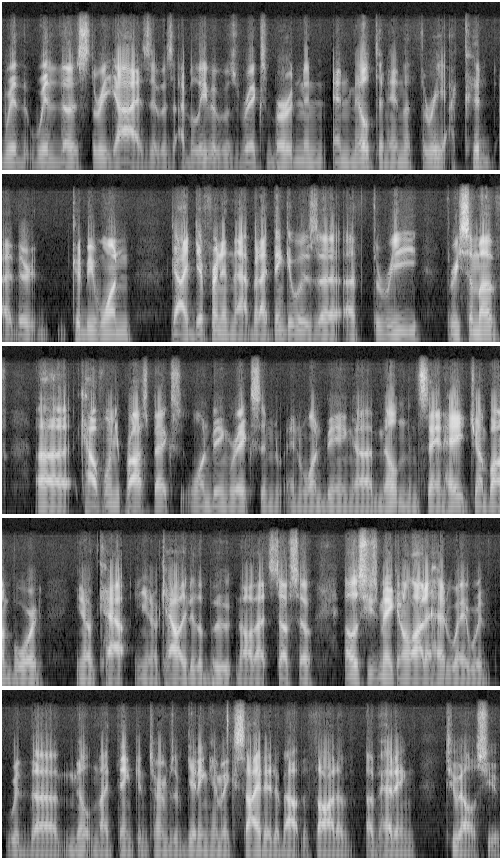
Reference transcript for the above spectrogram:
with with those three guys. It was I believe it was Ricks, Burton, and, and Milton in the three. I could uh, there could be one guy different in that, but I think it was a, a three threesome of uh, California prospects, one being Ricks and, and one being uh, Milton, and saying, "Hey, jump on board." You know, Cal, you know, Cali to the boot and all that stuff. So LSU's making a lot of headway with with uh, Milton, I think, in terms of getting him excited about the thought of of heading to LSU.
